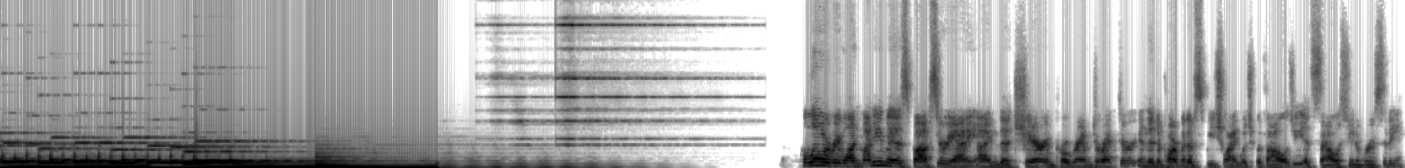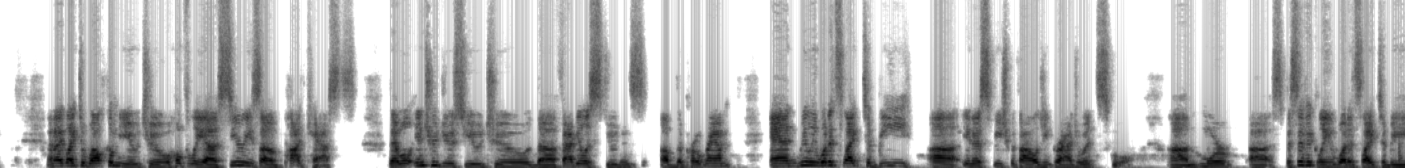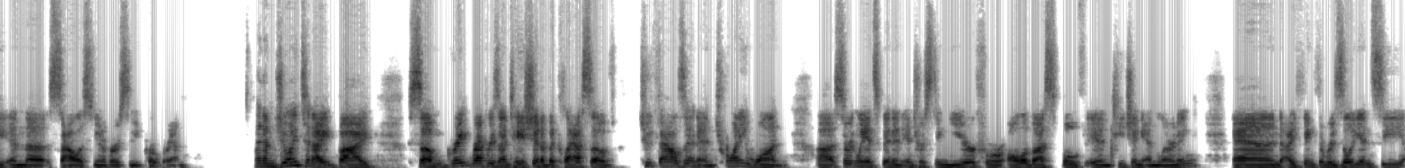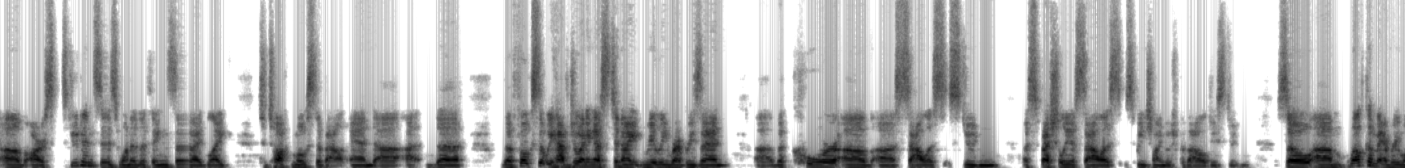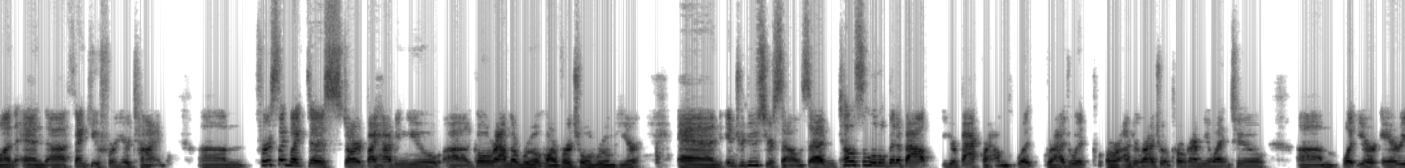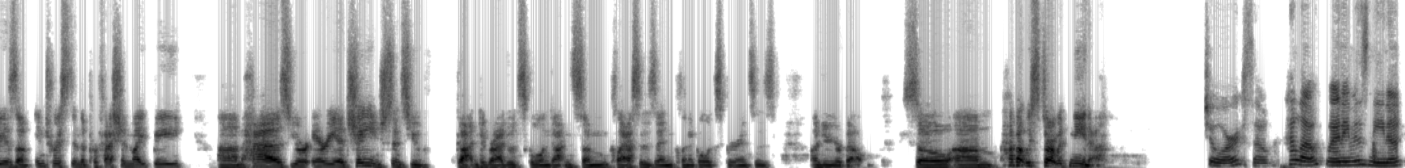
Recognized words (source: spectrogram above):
Hello, everyone. My name is Bob Serianni. I'm the chair and program director in the Department of Speech Language Pathology at Salus University. And I'd like to welcome you to hopefully a series of podcasts that will introduce you to the fabulous students of the program and really what it's like to be uh, in a speech pathology graduate school. Um, more uh, specifically, what it's like to be in the Salus University program. And I'm joined tonight by some great representation of the class of 2021. Uh, certainly, it's been an interesting year for all of us, both in teaching and learning. And I think the resiliency of our students is one of the things that I'd like to talk most about. And uh, uh the the folks that we have joining us tonight really represent uh, the core of a Salus student especially a Salus speech language pathology student. So um, welcome everyone and uh, thank you for your time. Um, first, I'd like to start by having you uh, go around the room, our virtual room here, and introduce yourselves and tell us a little bit about your background, what graduate or undergraduate program you went to, um, what your areas of interest in the profession might be. Um, has your area changed since you've gotten to graduate school and gotten some classes and clinical experiences under your belt. So, um, how about we start with Nina? Sure. So, hello, my name is Nina.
